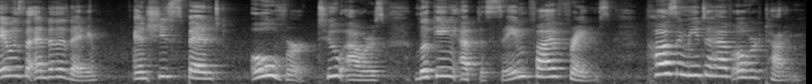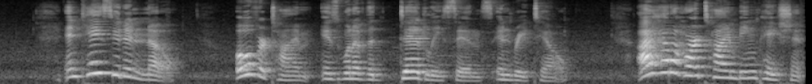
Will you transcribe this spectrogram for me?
It was the end of the day, and she spent over two hours looking at the same five frames, causing me to have overtime. In case you didn't know, overtime is one of the deadly sins in retail. I had a hard time being patient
